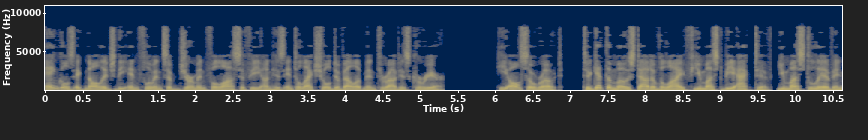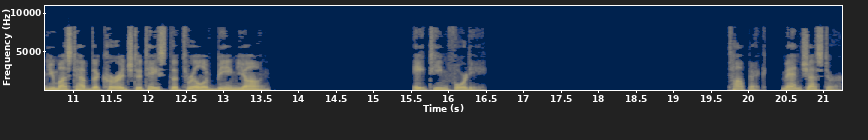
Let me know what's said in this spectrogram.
Engels acknowledged the influence of German philosophy on his intellectual development throughout his career. He also wrote, "...to get the most out of life you must be active, you must live and you must have the courage to taste the thrill of being young." 1840 Manchester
